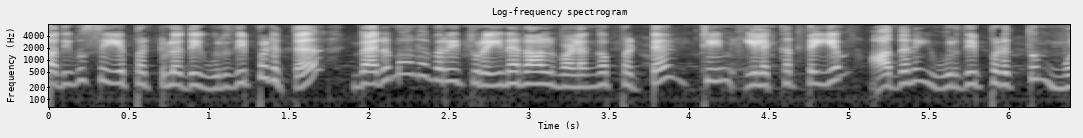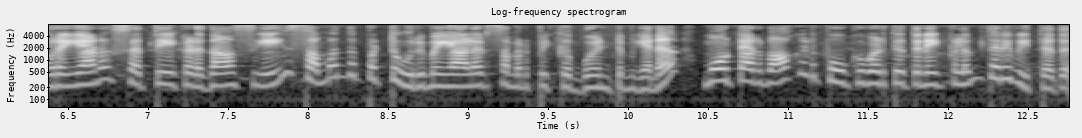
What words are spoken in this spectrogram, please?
பதிவு செய்யப்பட்டுள்ளதை உறுதிப்படுத்த வருமான வரித்துறையினரால் வழங்கப்பட்ட டின் இலக்கத்தையும் அதனை உறுதிப்படுத்தும் முறையான சத்திய கடதாசியை சம்பந்தப்பட்ட உரிமையாளர் சமர்ப்பிக்க வேண்டும் என மோட்டார் வாகன போக்குவரத்து திணைக்களம் தெரிவித்தது.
